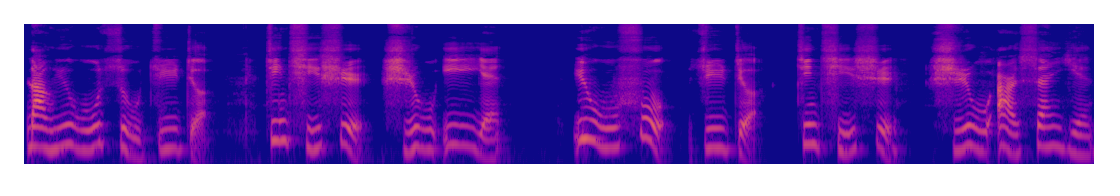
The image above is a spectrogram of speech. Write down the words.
朗于无祖居者，今其事实无一言；于无父居者，今其事实无二三焉；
